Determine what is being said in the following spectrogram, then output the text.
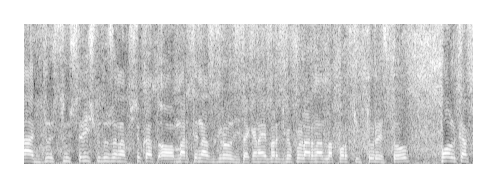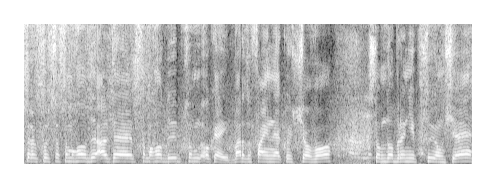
tak, słyszeliśmy dużo na przykład o Martyna z Gruzji, taka najbardziej popularna dla polskich turystów. Polka, która wypożycza samochody, ale te samochody są ok, bardzo fajne jakościowo, są dobre, nie psują się,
